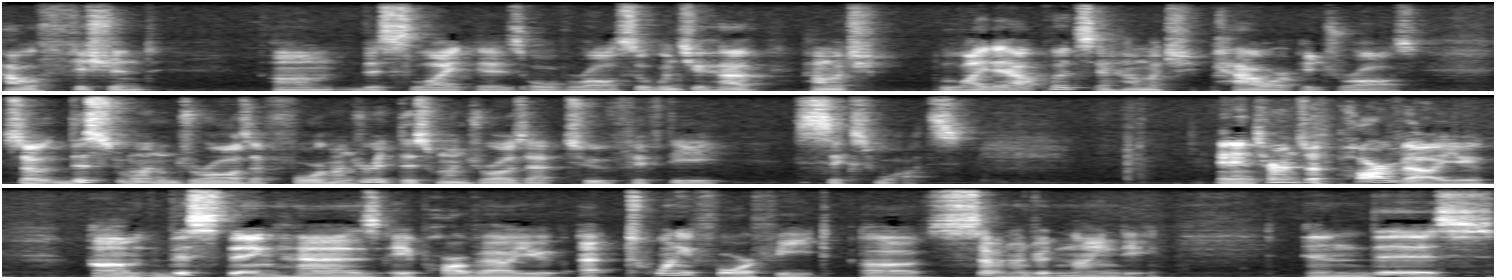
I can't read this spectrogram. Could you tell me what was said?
how efficient um, this light is overall. So once you have how much light it outputs and how much power it draws. So this one draws at 400, this one draws at 256 watts. And in terms of par value, um, this thing has a par value at 24 feet of 790. And this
